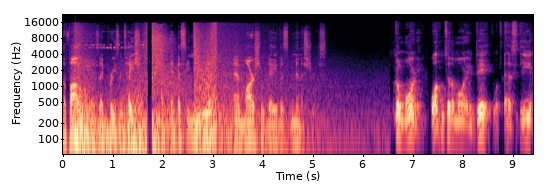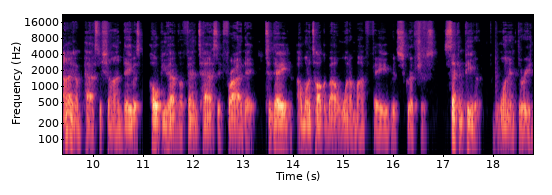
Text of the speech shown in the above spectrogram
The following is a presentation of Embassy Media and Marshall Davis Ministries. Good morning. Welcome to the Morning Dig with SD. I am Pastor Sean Davis. Hope you have a fantastic Friday. Today, I want to talk about one of my favorite scriptures, Second Peter 1 and 3.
